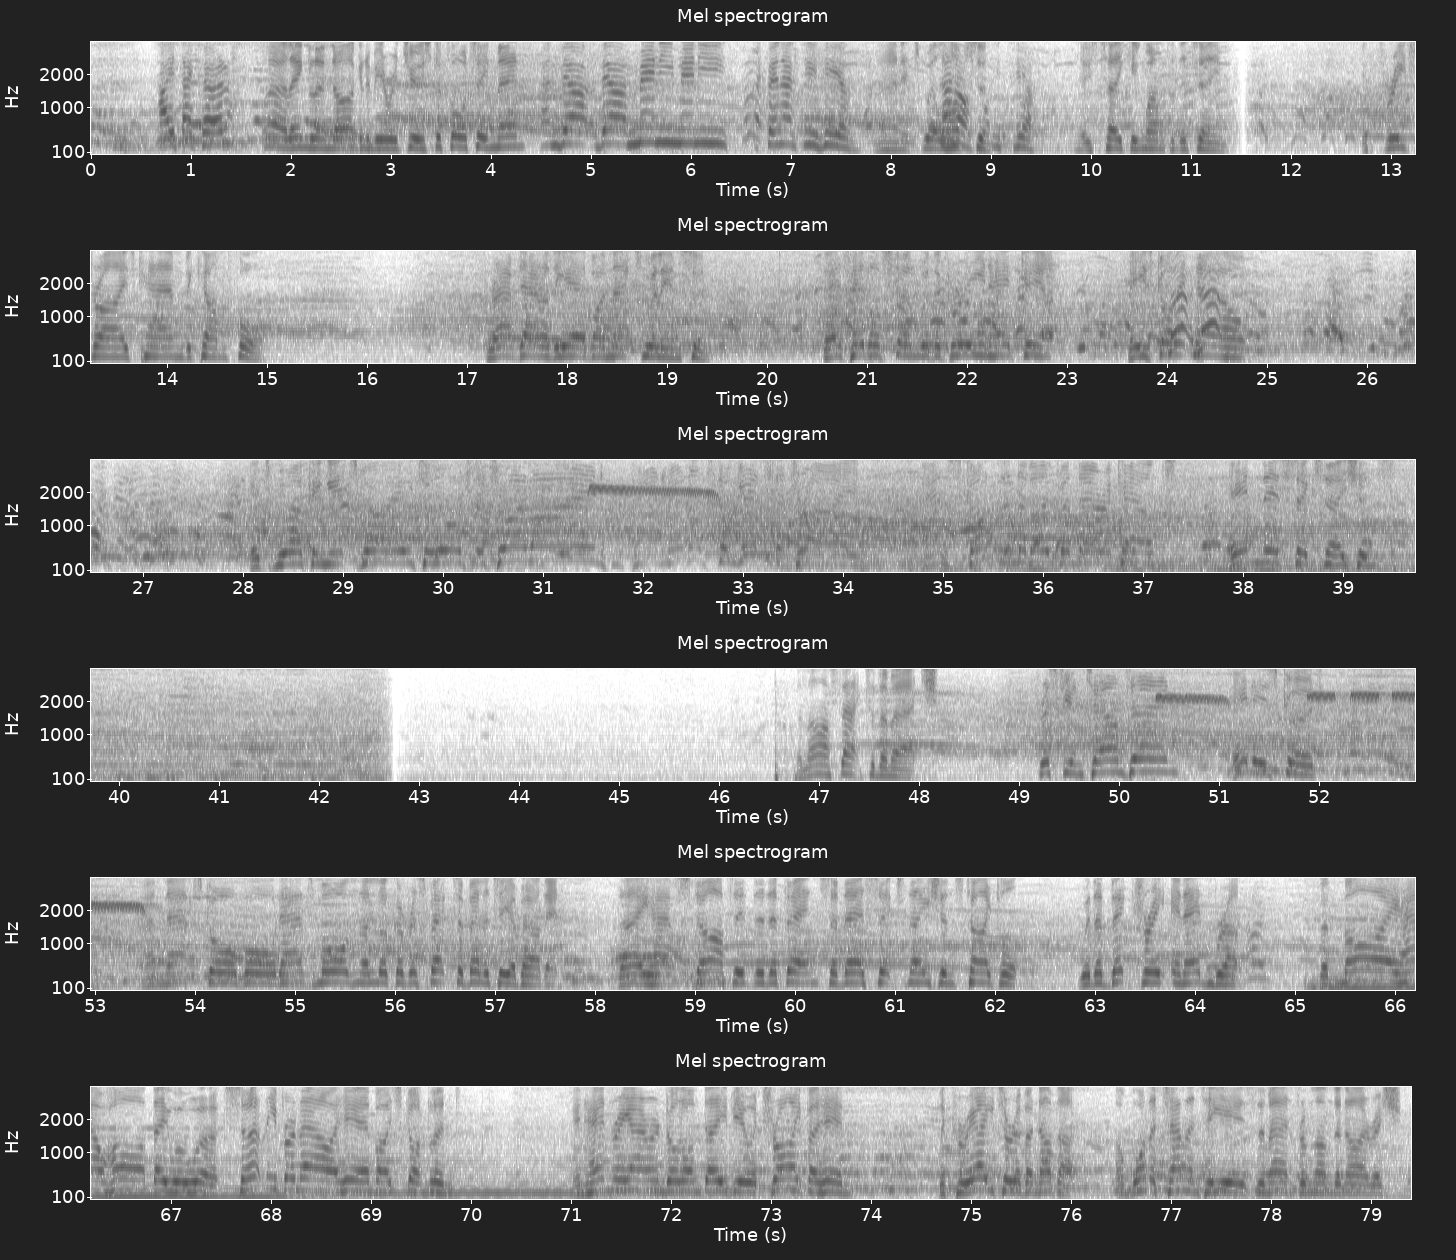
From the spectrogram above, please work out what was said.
High tackle. Well, England are going to be reduced to 14 men. And there are, there are many, many penalty here. And it's Will No, no, Hobson. it's here. who's taking one for the team. If three tries can become four. Grabbed out of the air by Max Williamson. There's Hiddleston with the green headgear. He's got it No, now. It's working its way towards the try line. And Hiddleston gets the try. And Scotland have opened their account in this Six Nations. The last act of the match. Christian Townsend, it is good. And that scoreboard has more than a look of respectability about it. They have started the defence of their Six Nations title with a victory in Edinburgh. But my, how hard they were worked, certainly for an hour here by Scotland. In Henry Arundell on debut, a try for him, the creator of another. And what a talent he is, the man from London Irish.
